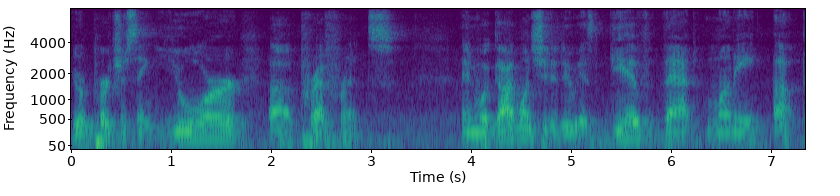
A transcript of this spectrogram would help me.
You're purchasing your uh, preference. And what God wants you to do is give that money up.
